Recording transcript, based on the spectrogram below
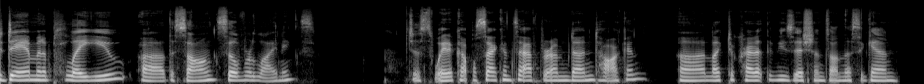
today I'm going to play you uh, the song Silver Linings. Just wait a couple seconds after I'm done talking. Uh, I'd like to credit the musicians on this again.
